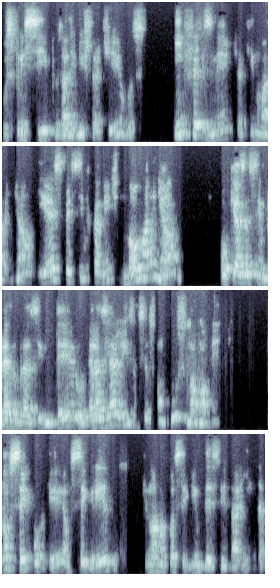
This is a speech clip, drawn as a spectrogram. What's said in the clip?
os princípios administrativos, infelizmente aqui no Maranhão, e especificamente no Maranhão, porque as assembleias do Brasil inteiro, elas realizam seus concursos normalmente. Não sei porquê, é um segredo que nós não conseguimos desvendar ainda,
